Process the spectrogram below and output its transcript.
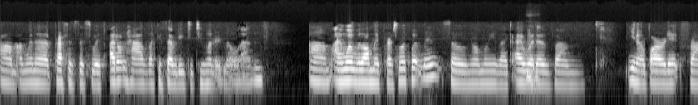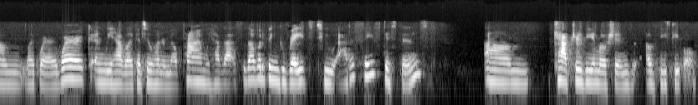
um, I'm gonna preface this with I don't have like a 70 to 200 mil lens. Um, I went with all my personal equipment, so normally like I would have um, you know borrowed it from like where I work, and we have like a 200 mil prime. We have that, so that would have been great to at a safe distance um, capture the emotions of these people.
